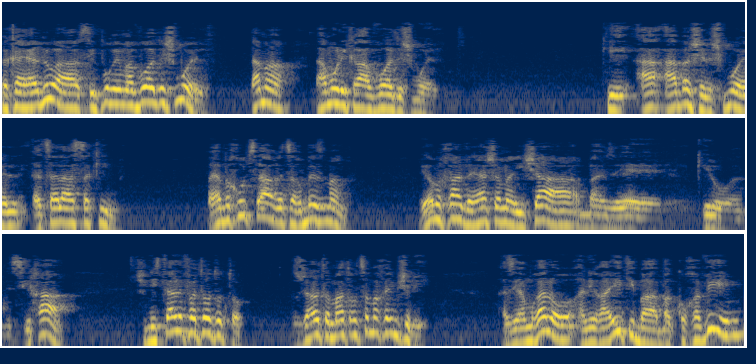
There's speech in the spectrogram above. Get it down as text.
וכידוע, הסיפור עם אבוה דשמואל. למה, למה הוא נקרא אבוה דשמואל? כי אבא של שמואל יצא לעסקים. הוא היה בחוץ לארץ הרבה זמן. יום אחד היה שם אישה, באיזה, כאילו, נסיכה, שניסתה לפתות אותו. אז הוא שאל אותה, מה את רוצה מהחיים שלי? אז היא אמרה לו, אני ראיתי בכוכבים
